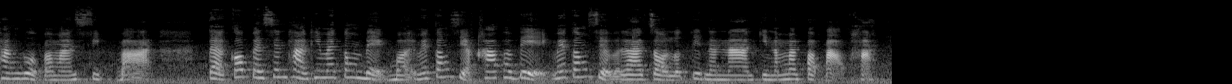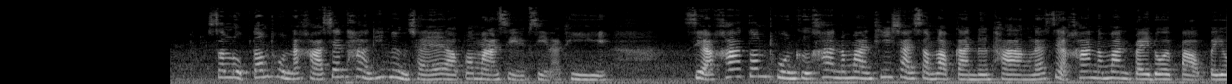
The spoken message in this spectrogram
ทางด่วนประมาณ 10 บาท แต่ก็เป็นเส้นทางที่ไม่ต้องเบรกบ่อย ไม่ต้องเสียค่าพระเบรกไม่ต้องเสียเวลาจอดรถติดนานๆ กินน้ำมันเปล่าๆค่ะ สรุปต้นทุนนะคะ เส้นทางที่ 1 ใช้แล้วประมาณ 44 นาที เสียค่าต้นทุนคือค่าน้ำมันที่ใช้สำหรับการเดินทาง และเสียค่าน้ำมันไปโดยเปล่าประโย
